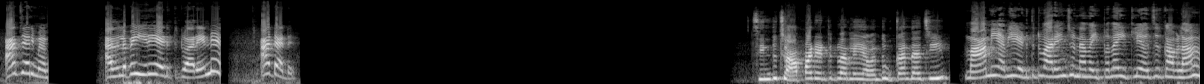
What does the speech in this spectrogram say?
ஆ சரி மேம் அதுல போய் இரு எடுத்துட்டு வரேன்னு ஆட்டாடு சிந்து சாப்பாடு எடுத்துட்டு வரலையா? வந்து உட்காந்தாச்சு. மாமி அவிய எடுத்துட்டு வரேன்னு சொன்னாவ இப்பதான் இட்லி வச்சிருக்காவலாம்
